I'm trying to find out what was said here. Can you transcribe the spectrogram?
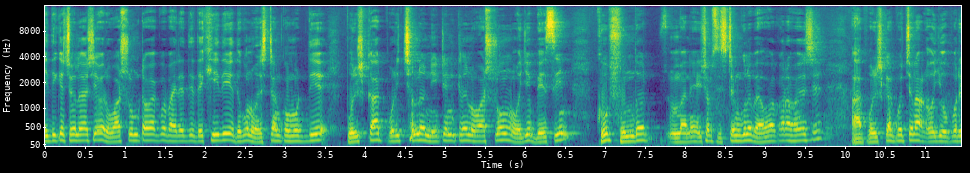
এইদিকে চলে আসি, এবার ওয়াশরুমটাও একবার বাইরে দিয়ে দেখিয়ে দিয়ে, দেখুন ওয়েস্টার্ন কোমোড দিয়ে পরিষ্কার, পরিচ্ছন্ন নিট অ্যান্ড ক্লিন ওয়াশরুম ওই যে বেসিন খুব সুন্দর মানে এইসব সিস্টেমগুলো ব্যবহার করা হয়েছে, আর পরিষ্কার পরিচ্ছন্ন, আর ওই যে উপরে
